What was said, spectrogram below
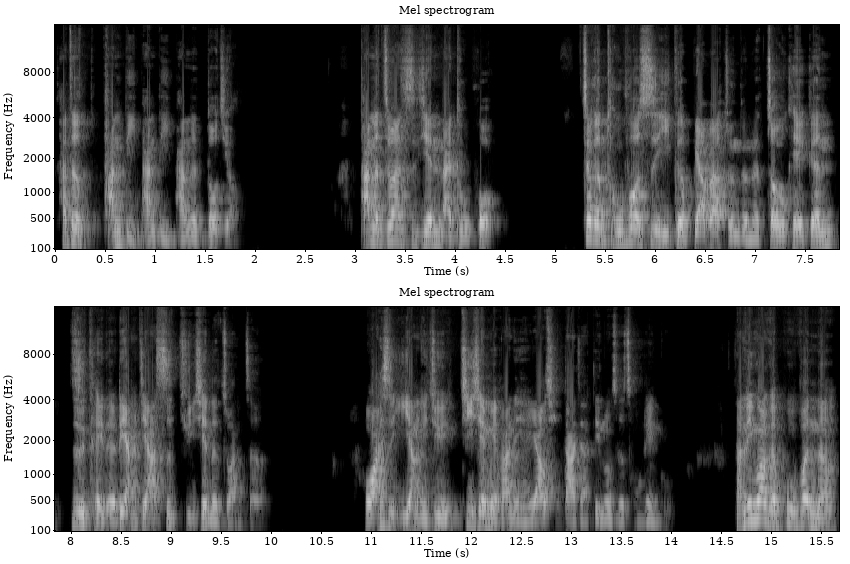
它这盘底盘底盘了多久？盘了这段时间来突破，这个突破是一个标标准准的周 K 跟日 K 的量价式均线的转折。我还是一样一句，季线没翻也邀请大家电动车充电股。那另外一个部分呢，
